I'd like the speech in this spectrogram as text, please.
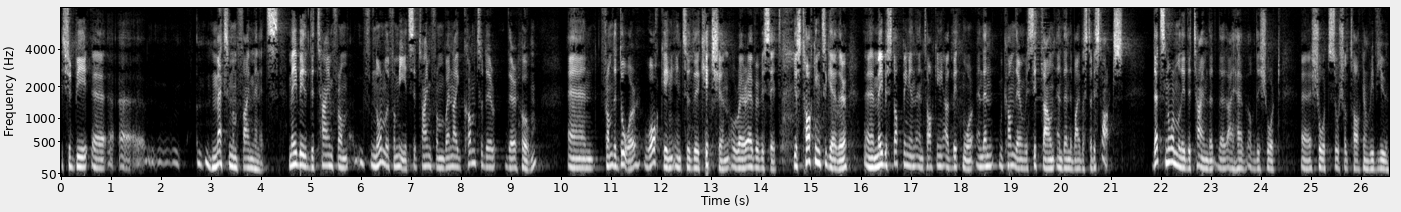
It should be uh, uh, maximum five minutes. Maybe the time from, normally for me, it's the time from when I come to their, their home and from the door, walking into the kitchen or wherever we sit, just talking together, uh, maybe stopping and, and, talking a bit more, and then we come there and we sit down, and then the Bible study starts. That's normally the time that, that I have of the short, short social talk and review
